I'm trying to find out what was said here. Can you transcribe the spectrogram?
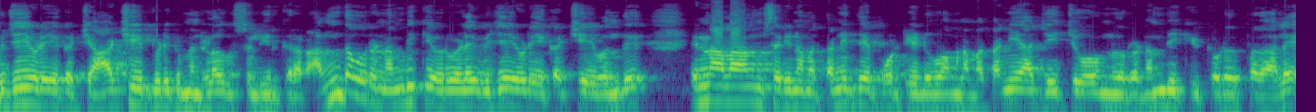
விஜயுடைய கட்சி ஆட்சியை பிடிக்கும் என்ற அளவுக்கு சொல்லியிருக்கிறார். அந்த ஒரு நம்பிக்கை ஒருவேளை விஜயுடைய கட்சியை வந்து என்னாலும் சரி நம்ம தனித்தே போட்டியிடுவோம் நம்ம தனியா ஜெயிச்சுவோம்னு ஒரு நம்பிக்கை கொடுப்பதாலே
